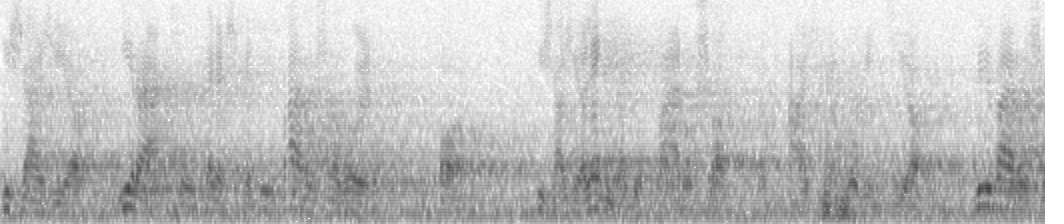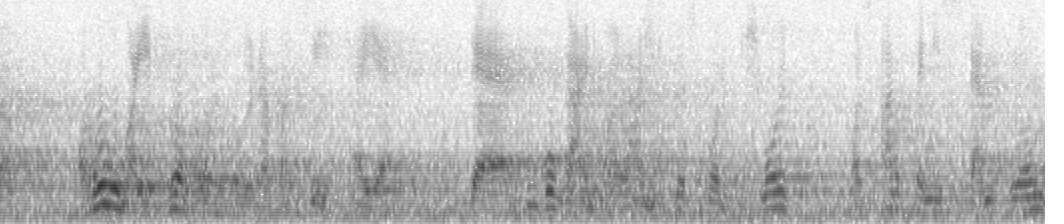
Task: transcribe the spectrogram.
Kis-Ázsia virágzó kereskedő városa volt, a Kis-Ázsia legnagyobb városa, Ázsia provincia fővárosa, a római prokonzulnak a székhelye, de pogányvallási központ is volt, az Artemis templom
